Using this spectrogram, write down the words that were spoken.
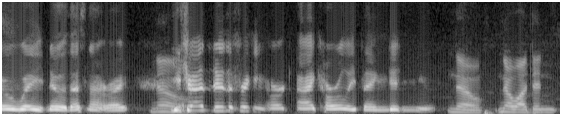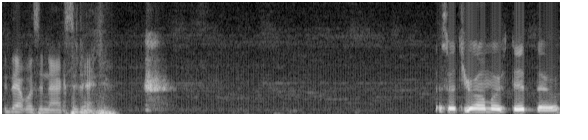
Oh wait, no, that's not right. No, You tried to do the freaking Arc iCarly thing, didn't you? no, no, I didn't. That was an accident. That's what you almost did, though.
